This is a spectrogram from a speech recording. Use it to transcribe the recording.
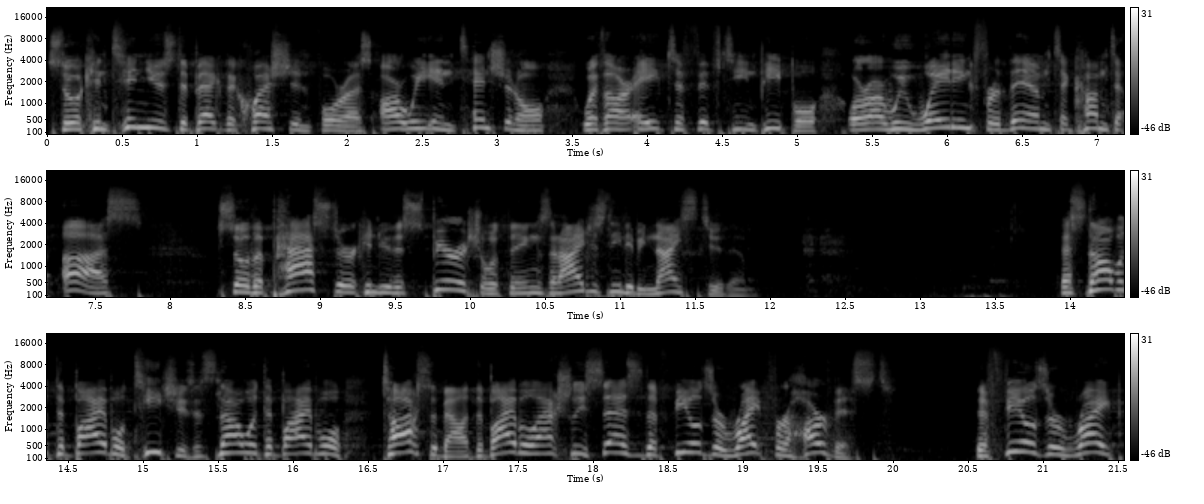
So it continues to beg the question for us are we intentional with our 8 to 15 people, or are we waiting for them to come to us so the pastor can do the spiritual things and I just need to be nice to them? That's not what the Bible teaches. It's not what the Bible talks about. The Bible actually says the fields are ripe for harvest. The fields are ripe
